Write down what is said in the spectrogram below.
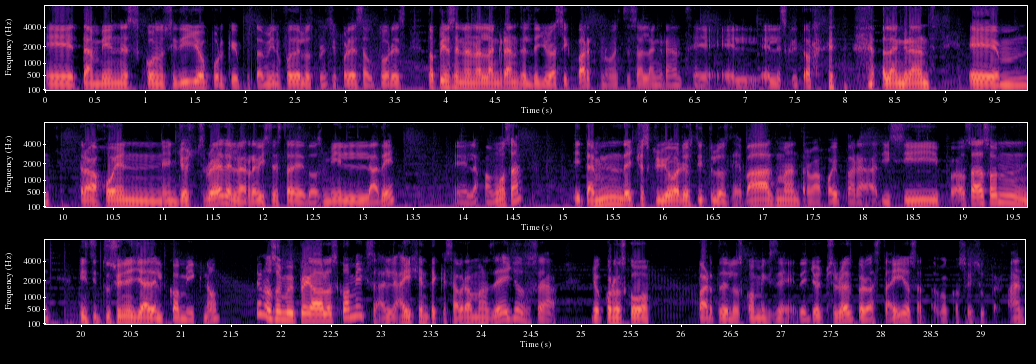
eh, también es conocidillo porque pues, también fue de los principales autores. No piensen en Alan Grant, el de Jurassic Park, no, este es Alan Grant, eh, el, escritor. Alan Grant em, trabajó en, en George Dredd, en la revista esta de 2000 AD, eh, la famosa. Y también, de hecho, escribió varios títulos de Batman, trabajó ahí para DC. O sea, son instituciones ya del cómic, ¿no? Yo no soy muy pegado a los cómics, hay gente que sabrá más de ellos, o sea, yo conozco parte de los cómics de, George Red, pero hasta ahí, o sea, tampoco soy súper fan.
